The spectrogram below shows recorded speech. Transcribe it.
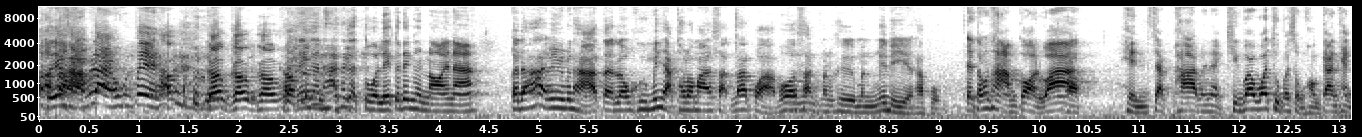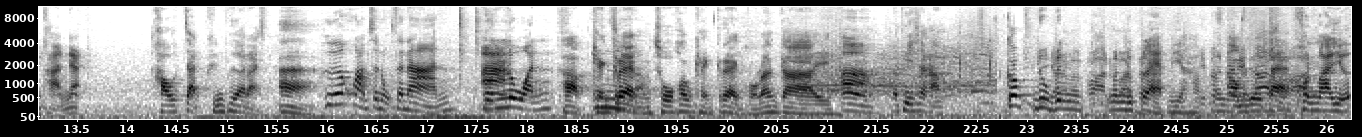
แต่ยังหาไม่ได้ครับคุณเป้ครับ ครับครับครับแต่ได้เงินห้าถ้าเกิดตัวเล็กก็ได้เงินน้อยนะ ก็ได้ไม่มีปัญหาแต่เราคือไม่อยากทรมานสัตว์มากกว่า เพราะว่าสัตว์มันคือมันไม่ดีอะครับผม แต่ต้องถามก่อนว่าครับ เห็นจากภาพแล้วเนี่ยคิดว่าวัตถุประสงค์ของการแข่งขันเนี่ยเขาจัดขึ้นเพื่ออะไร อ่า เพื่อความสนุกสนานอะ ล้วนครับ แข็งแกร่งโชว์ความแข็งแกร่งของร่างกาย อ่าแล้วพี่ใช่ครับ ก็ดูเป็นมันดูแปลกดีอะครับ มันอ๋อมันดูแปลก คนมาเยอะ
